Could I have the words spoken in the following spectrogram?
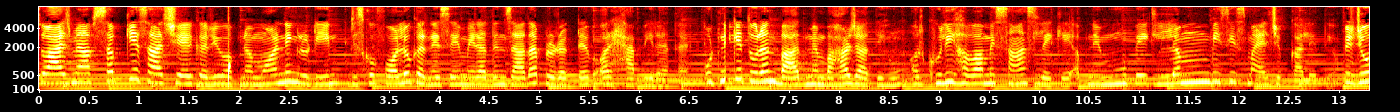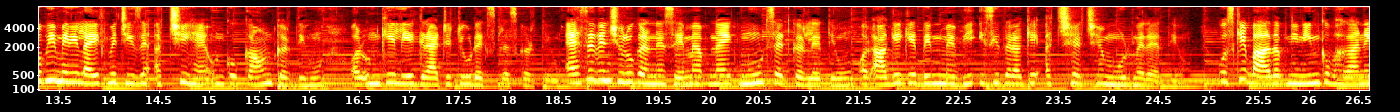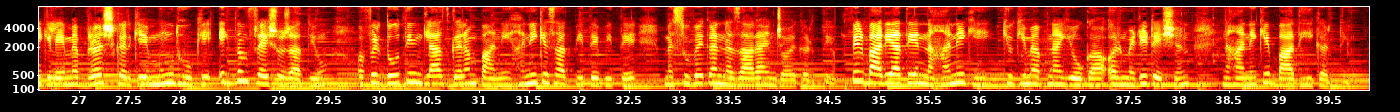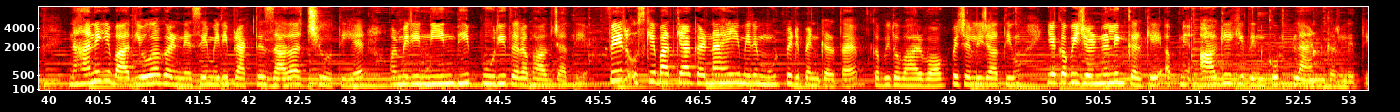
सो so, आज मैं आप सबके साथ शेयर कर रही हूँ अपना मॉर्निंग रूटीन जिसको फॉलो करने से मेरा दिन ज़्यादा प्रोडक्टिव और हैप्पी रहता है। उठने के तुरंत बाद मैं बाहर जाती हूँ और खुली हवा में सांस लेके अपने मुँह पे एक लंबी सी स्माइल चिपका लेती हूँ। फिर जो भी मेरी लाइफ में चीज़ें अच्छी हैं उनको काउंट करती हूँ और उनके लिए ग्रेटिट्यूड एक्सप्रेस करती हूँ। ऐसे दिन शुरू करने से मैं अपना एक मूड सेट कर लेती हूँ और आगे के दिन में भी इसी तरह के अच्छे अच्छे मूड में रहती हूँ। उसके बाद अपनी नींद को भगाने के लिए मैं ब्रश करके मुँह धो के एकदम फ्रेश हो जाती हूँ और फिर दो तीन ग्लास गर्म पानी हनी के साथ पीते पीते मैं सुबह का नज़ारा एंजॉय करती हूँ। फिर बारी आती है नहाने की, क्योंकि मैं अपना योगा और मेडिटेशन नहाने के बाद ही करती हूँ। नहाने के बाद योगा करने से मेरी प्रैक्टिस ज़्यादा अच्छी होती है और मेरी नींद भी पूरी तरह भाग जाती है। फिर उसके बाद क्या करना है, ये मेरे मूड पे डिपेंड करता है। कभी तो बाहर वॉक पे चली जाती हूँ या कभी जर्नलिंग करके अपने आगे के दिन को प्लान कर लेती हूँ।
